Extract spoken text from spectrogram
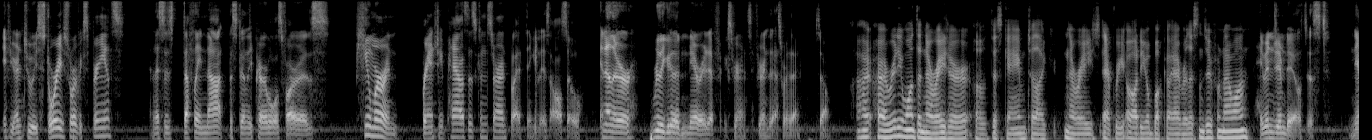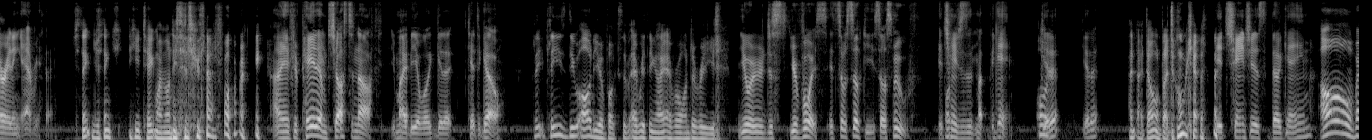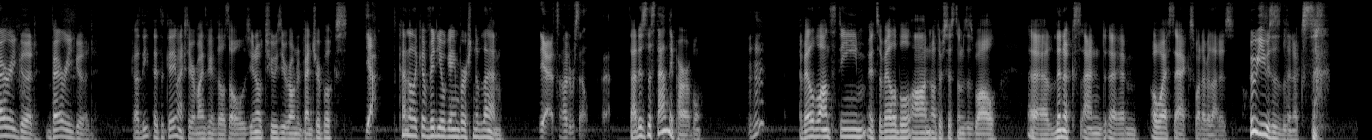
if you're into a story sort of experience, and this is definitely not the Stanley Parable as far as humor and branching paths is concerned, but I think it is also another really good narrative experience if you're into that sort of thing. So I, I really want the narrator of this game to like narrate every audiobook I ever listen to from now on. him and Jim Dale just narrating everything. Do you think do you think he'd take my money to do that for me? I mean, if you paid him just enough, you might be able to get it get to go. Please, please do audiobooks of everything I ever want to read. You're just your voice. It's so silky, so smooth. It Or- changes the game. Or, Get it? Get it? I, I don't. I don't get it. It changes the game. Oh, very good. Very good. God, the, this game actually reminds me of those old, you know, choose your own adventure books. Yeah. It's kind of like a video game version of them. Yeah, it's 100 percent that. That is the Stanley Parable. Mhm. Available on Steam. It's available on other systems as well, uh, Linux and um, OS X, whatever that is. Who uses Linux?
